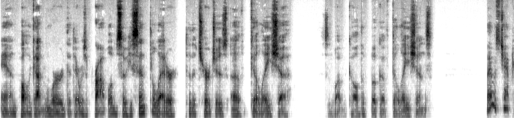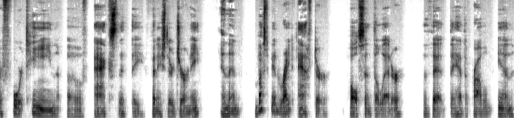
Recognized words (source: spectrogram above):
and Paul had gotten word that there was a problem, so he sent the letter to the churches of Galatia. This is what we call the book of Galatians. That was chapter 14 of Acts that they finished their journey. And then must have been right after Paul sent the letter that they had the problem in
